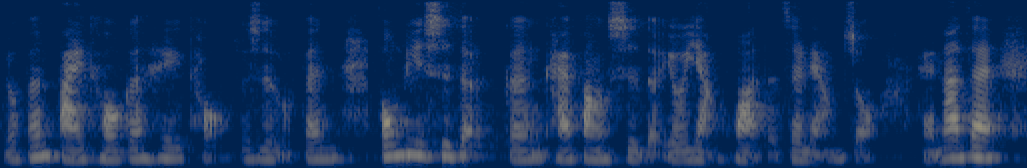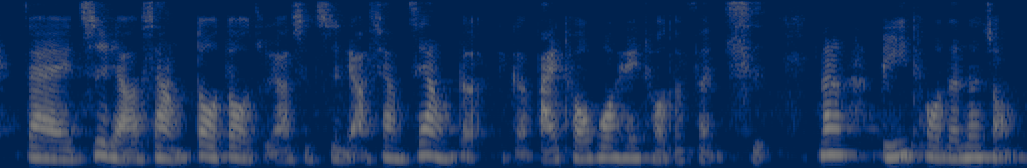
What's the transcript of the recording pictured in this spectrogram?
有分白头跟黑头，就是分封闭式的跟开放式的，有氧化的这两种。哎，那在在治疗上，痘痘主要是治疗像这样的一个白头或黑头的粉刺。那鼻头的那种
